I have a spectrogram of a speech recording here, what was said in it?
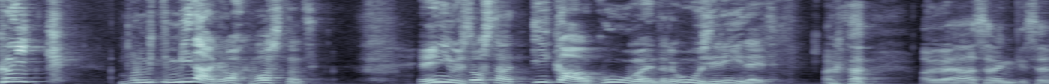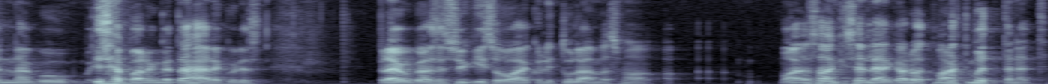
kõik, ma pole mitte midagi rohkem ostnud. ja inimesed ostavad iga kuu endale uusi riideid. aga, aga jaa, see ongi, see on nagu, ise panen ka tähele, kuidas praegu ka see sügishooaeg oli tulemas, ma, ma saangi selle järgi aru, et ma alati mõtlen, et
